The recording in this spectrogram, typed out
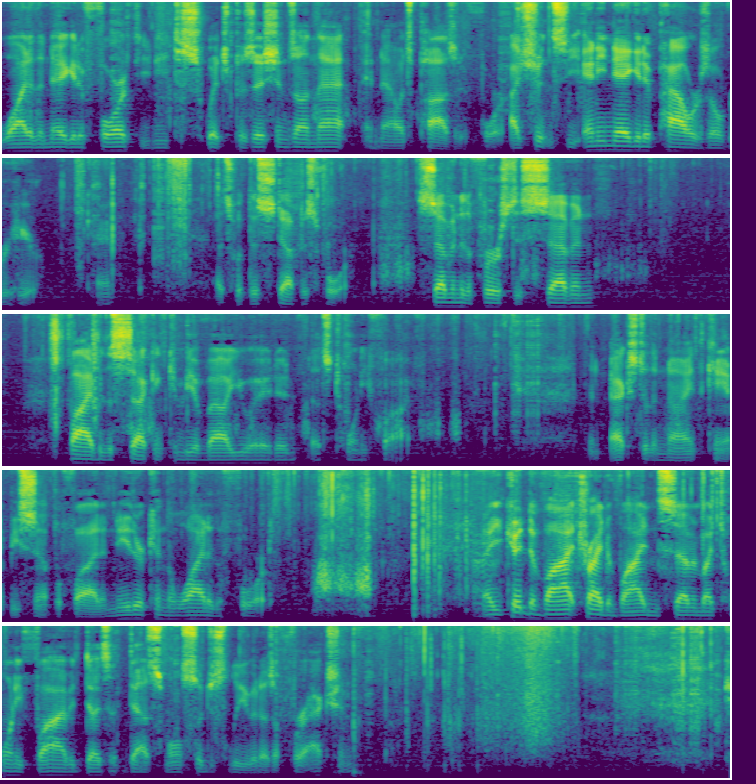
y to the negative fourth, you need to switch positions on that, and now it's positive four. I shouldn't see any negative powers over here. Okay, That's what this step is for. 7 to the first is 7. 5 to the second can be evaluated. That's 25. Then x to the ninth can't be simplified, and neither can the y to the fourth. Now you could divide, try dividing 7 by 25. It does a decimal, so just leave it as a fraction.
